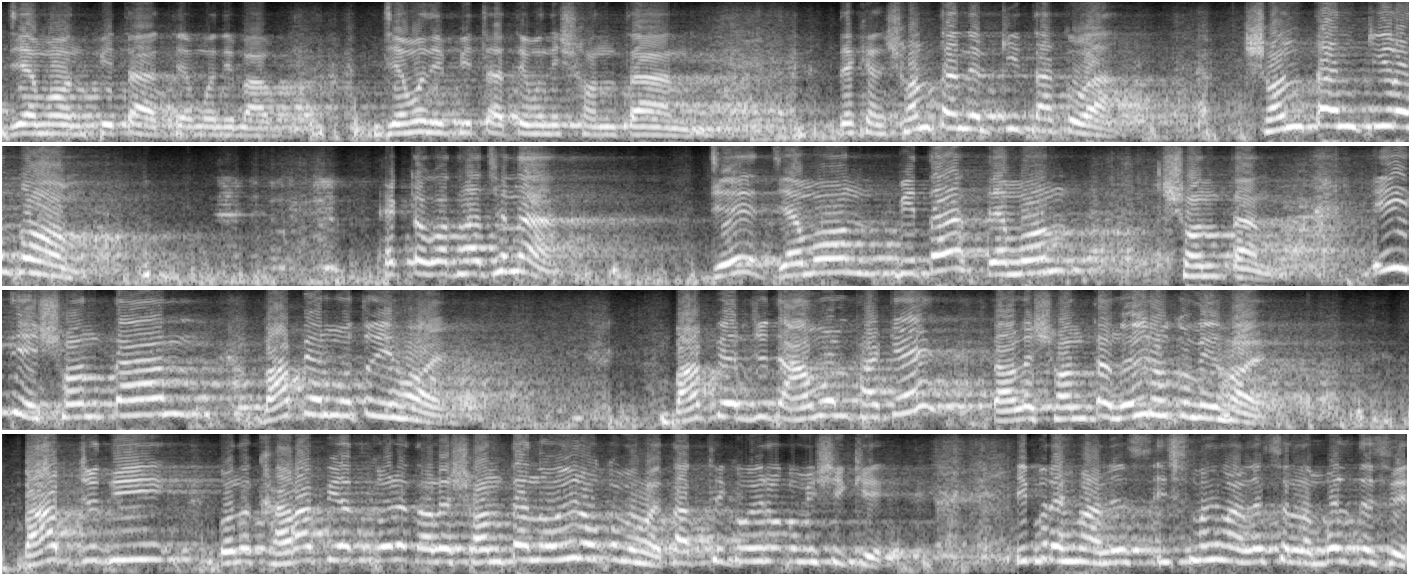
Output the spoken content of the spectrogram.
যেমন পিতা, তেমনি বাবা যেমনই পিতা, তেমনি সন্তান। দেখেন, সন্তানের কি তাকুয়া সন্তান কি রকম? একটা কথা আছে না? যে যেমন পিতা, তেমন সন্তান। এই যে সন্তান বাপের মতোই হয়। বাপের যদি আমল থাকে, তাহলে সন্তান ওই রকমই হয়। বাপ যদি কোনো খারাপ ইয়াদ করে তাহলে সন্তান ওই রকমই হয় তার থেকে ওই রকমই শিখে ইব্রাহিম আলী ইসমাইল আলাইসাল্লাম বলতেছে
